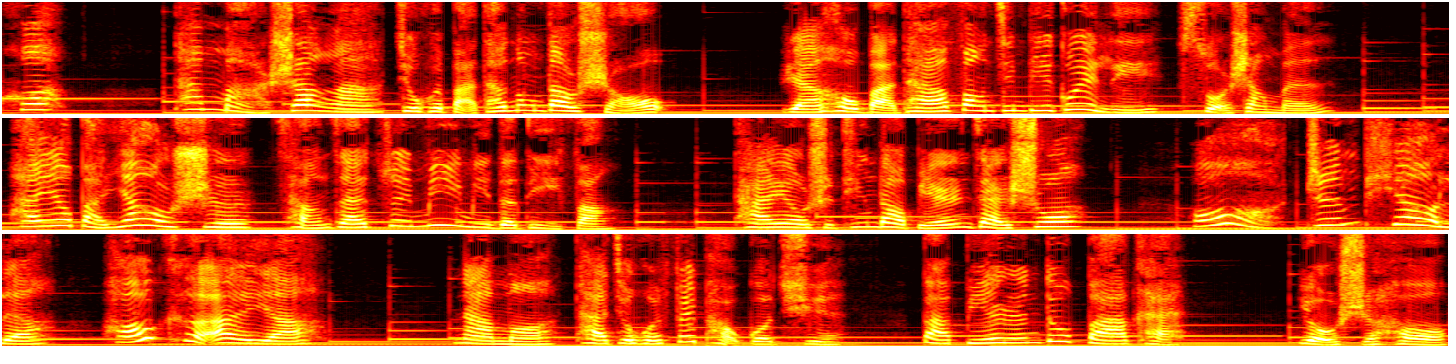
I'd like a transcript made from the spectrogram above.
呵，他马上啊就会把它弄到手，然后把它放进壁柜里，锁上门，还要把钥匙藏在最秘密的地方。他要是听到别人在说：“哦，真漂亮，好可爱呀！”那么他就会飞跑过去，把别人都扒开。有时候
